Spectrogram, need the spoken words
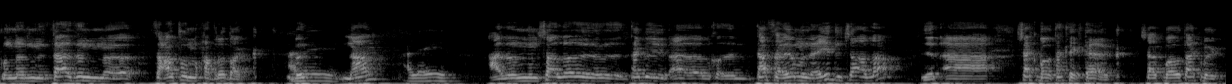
كنا بنستاذن ساعتهم من حضرتك. على إيه؟ نعم على إيه؟ على إن إن شاء الله يبقى التاسع يوم العيد إن شاء الله يبقى شكبه وتكتك تاك شكبه وتكبك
